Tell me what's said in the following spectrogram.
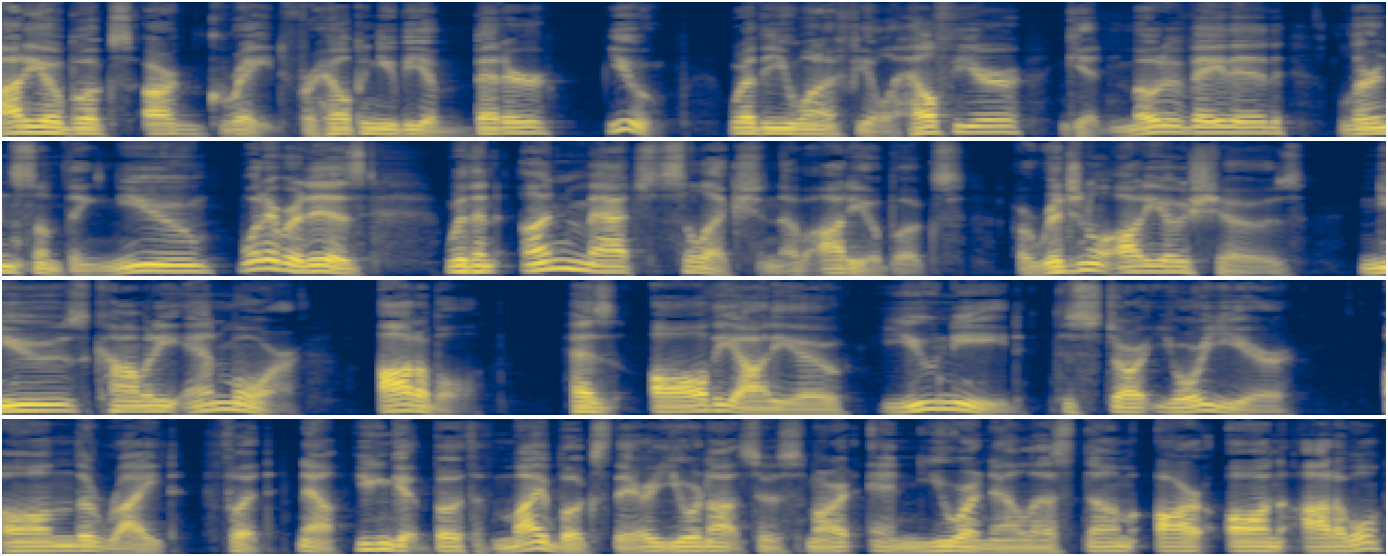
Audiobooks are great for helping you be a better you. Whether you want to feel healthier, get motivated, learn something new, whatever it is, with an unmatched selection of audiobooks, original audio shows, news, comedy, and more, Audible has all the audio you need to start your year on the right foot. Now, you can get both of my books there. You Are Not So Smart and You Are Now Less Dumb are on Audible.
